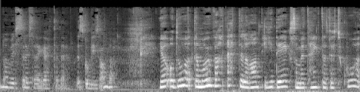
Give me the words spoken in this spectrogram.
nå viste det seg at det, det skulle bli sånn, da. Ja, og da, det må jo vært et eller annet i deg som har tenkt at vet du hva,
